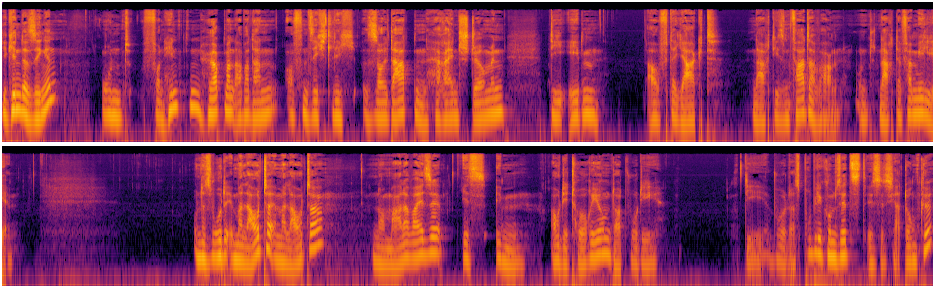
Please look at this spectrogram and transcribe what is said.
Die Kinder singen und von hinten hört man aber dann offensichtlich Soldaten hereinstürmen, die eben auf der Jagd nach diesem Vater waren und nach der Familie. Und es wurde immer lauter, immer lauter. Normalerweise ist im Auditorium, dort wo die, die, wo das Publikum sitzt, ist es ja dunkel.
